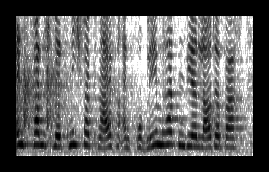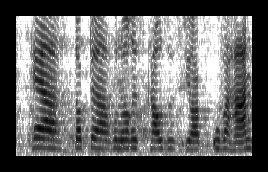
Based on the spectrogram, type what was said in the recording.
Eines kann ich mir jetzt nicht verkneifen. Ein Problem hatten wir in Lauterbach, Herr Dr. honoris causus Jörg Uwe Hahn,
